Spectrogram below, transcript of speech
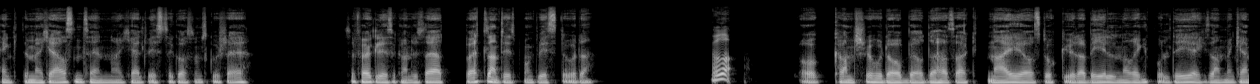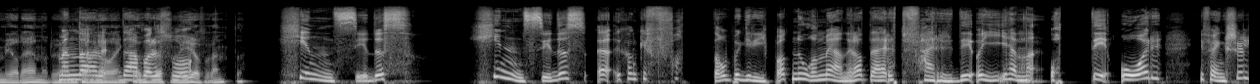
hengte med kjæresten sin og ikke helt visste hva som skulle skje. Selvfølgelig så kan du si at på et eller annet tidspunkt visste hun det, Jo da. og kanskje hun da burde ha sagt nei og stukket ut av bilen og ringt politiet, ikke sant, men hvem gjør det når du er Men en er- tenåring? det er Hva bare det for så- mye å. Hinsides Hinsides Jeg kan ikke fatte og begripe at noen mener at det er rettferdig å gi henne Nei. 80 år i fengsel.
